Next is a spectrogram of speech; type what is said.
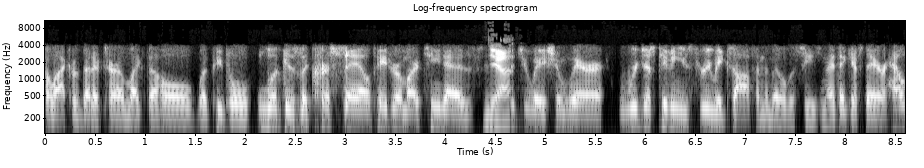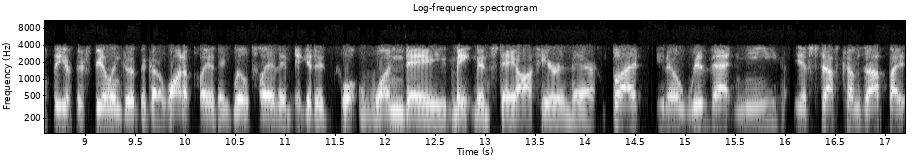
for lack of a better term, like the whole what people look as the Chris Sale, Pedro Martinez yeah. situation where we're just giving you three weeks off in the middle of the season. I think if they're healthy, if they're feeling good, they're going to want to play. They will play. They may get a one day maintenance day off here and there. But you know, with that knee, if stuff comes up, I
